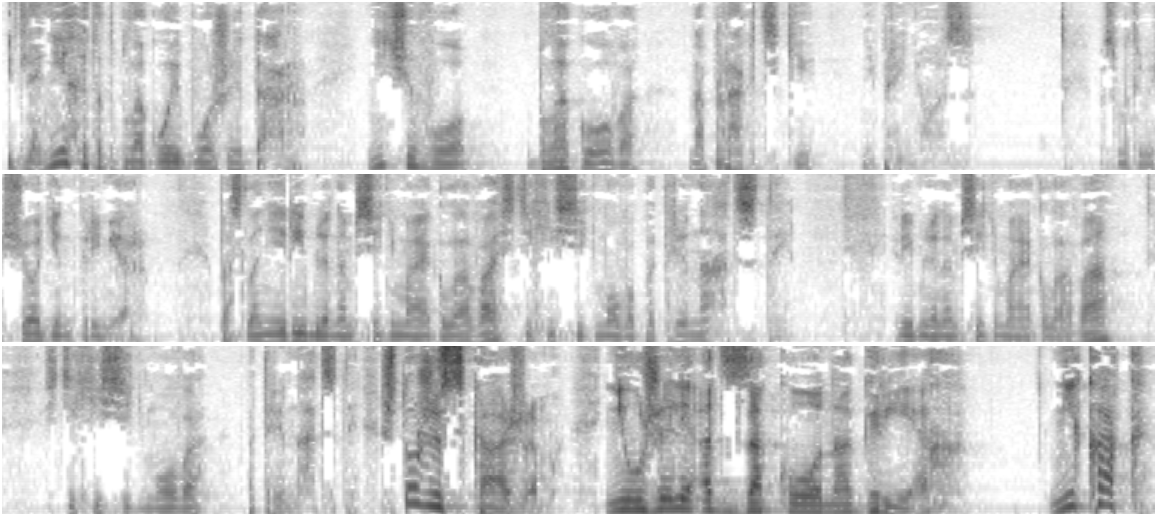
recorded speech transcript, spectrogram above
И для них этот благой Божий дар ничего благого на практике не принес. Посмотрим еще один пример – Послание римлянам, 7 глава, стихи 7 по 13. Римлянам, 7 глава, стихи 7 по 13. Что же скажем? Неужели от закона грех? Никак.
